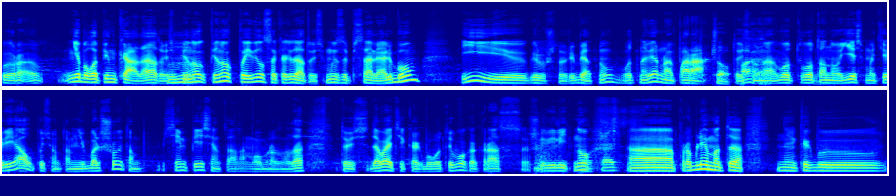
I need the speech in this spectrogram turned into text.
такой, не было пинка, да, то есть Мгм. пинок, пинок появился когда, то есть мы записали альбом, и говорю, что, ребят, ну вот, наверное, пора. Чё, то есть пора? у нас- вот, вот оно, есть материал, пусть он там небольшой, там 7 песен, там, там, образно, да, то есть давайте как бы вот его как раз шевелить. Но а, проблема-то э, как бы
